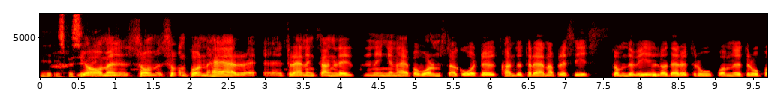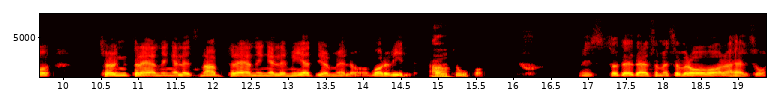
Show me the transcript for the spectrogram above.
i, i specifikt? Ja, men som, som på den här eh, träningsanläggningen här på Volmstad gård, då kan du träna precis som du vill och där du tror på. Om du tror på tung träning eller snabb träning eller medium eller vad du vill. Ja. Vad du tror på. Visst, så det är det som är så bra att vara här så.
